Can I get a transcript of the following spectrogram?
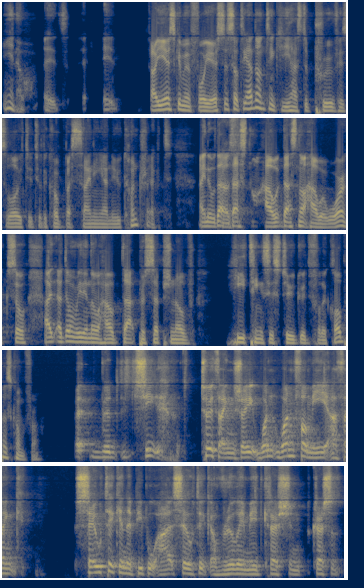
you know, it's, it, a year's given four years to something. I don't think he has to prove his loyalty to the club by signing a new contract. I know that that's not how that's not how it works. So I, I don't really know how that perception of he thinks is too good for the club has come from. But, but see, two things, right? One, one for me, I think Celtic and the people at Celtic have really made Christian Chris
